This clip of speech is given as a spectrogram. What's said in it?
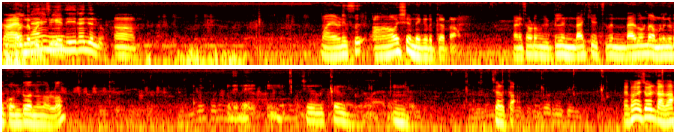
കായലിന് പിടിച്ച് മീൻ ആവശ്യം ഉണ്ടെങ്കിൽ ആ. മയോണീസ് ആവശ്യമുണ്ടെങ്കിൽ എടുക്കട്ടോ. മയോണീസ് അവിടെ വീട്ടിൽ ഉണ്ടാക്കി വെച്ചത് ഉണ്ടായതുകൊണ്ട് കൊണ്ടുവന്നെന്നുള്ളൂ ചെറുക്കൻ ചെളുക്കാം. എത്ര വെച്ചോട്ടാ അതാ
